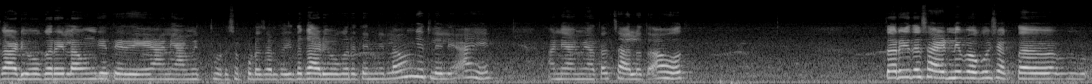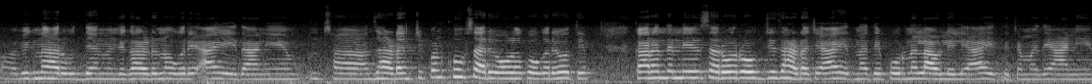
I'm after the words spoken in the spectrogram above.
गाडी वगैरे लावून घेते आणि आम्ही थोडंसं पुढं चालतो इथं गाडी वगैरे त्यांनी लावून घेतलेली आहे आणि आम्ही आता चालत आहोत. तर इथं साईडने बघू शकता विघ्नहार उद्यान म्हणजे गार्डन वगैरे आहेत आणि झा झाडांची पण खूप सारी ओळख वगैरे होते. कारण त्यांनी सर्व रोप जे झाडाचे आहेत ना ते पूर्ण लावलेले आहेत त्याच्यामध्ये आणि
